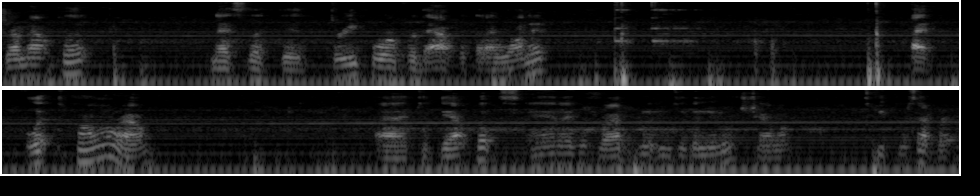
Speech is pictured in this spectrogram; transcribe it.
drum output, and I selected 3-4 for the output that I wanted. I flipped Kong around, I took the outputs, and I just routed them into the new mix channel to keep them separate.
